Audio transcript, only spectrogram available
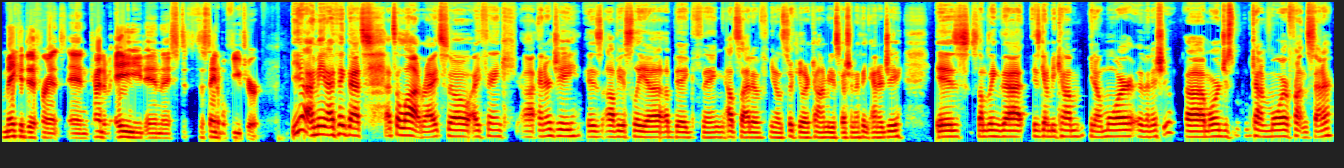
make a difference and kind of aid in a st- sustainable future? Yeah, I mean, I think that's that's a lot, right? So I think uh, energy is obviously a, a, big thing outside of you know the circular economy discussion. I think energy is something that is going to become you know more of an issue, um, or just kind of more front and center.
